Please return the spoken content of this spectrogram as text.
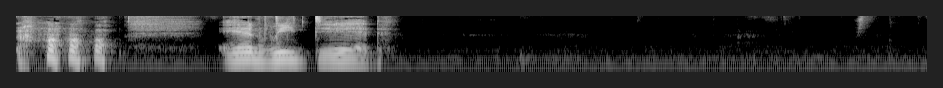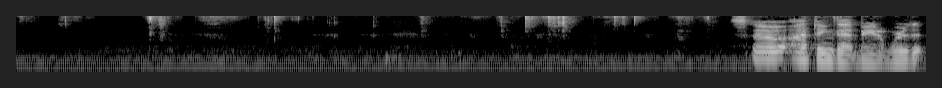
and we did. So I think that made it worth it.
